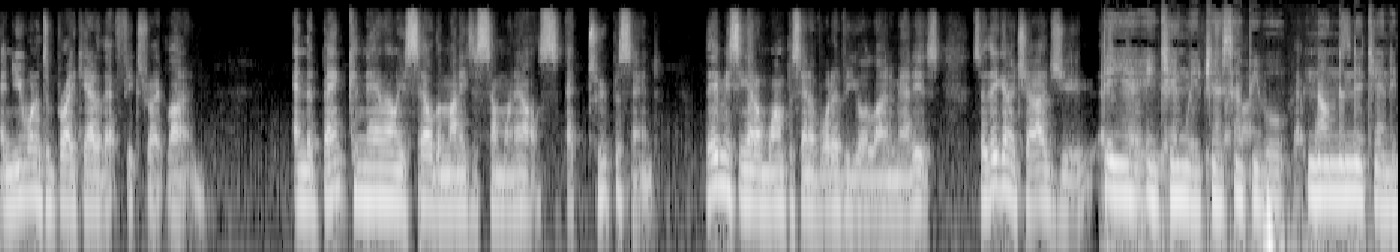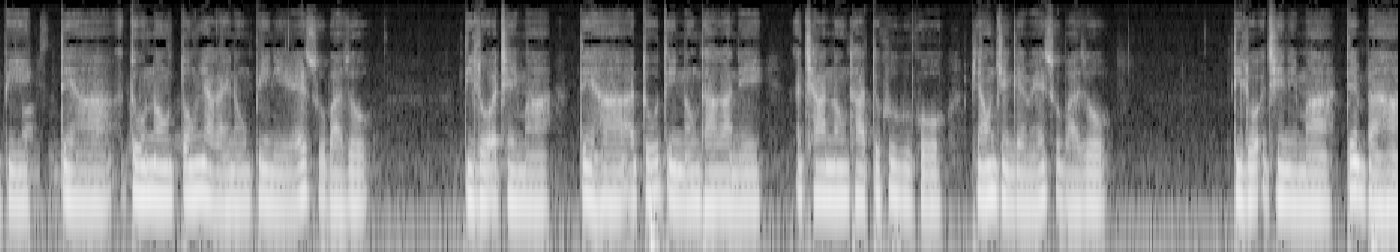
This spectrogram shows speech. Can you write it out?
and you wanted to break out of that fixed rate loan and the bank can now only sell the money to someone else at 2%, they're missing out on 1% of whatever your loan amount is. So they're going to charge you တင်ရဲ့အင်ချင်းငွေပြန်ဆက်ပြီးဖို့နောက်နှစ်နှစ်ကျန်နေပြီးတင်ဟာအတူနှုံ300ခိုင်နှုန်းပေးနေတယ်ဆိုပါစို့ဒီလိုအချိန်မှာတင်ဟာအတူတင်နှုံထားကနေအခြားနှုံထားတစ်ခုခုကို ပြောင်းကျင်ခဲ့မယ်ဆိုပါစို့ဒီလိုအခြေအနေမှာတင်ပန်ဟာ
